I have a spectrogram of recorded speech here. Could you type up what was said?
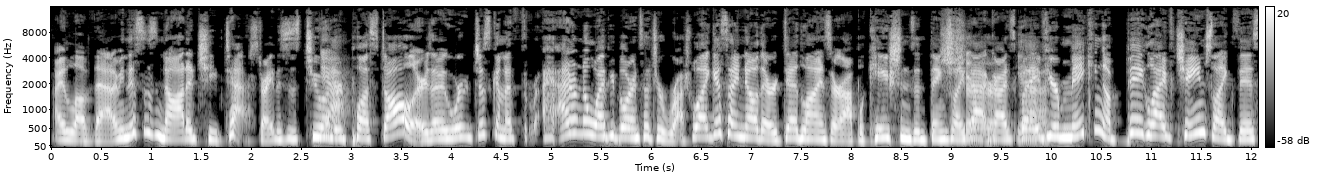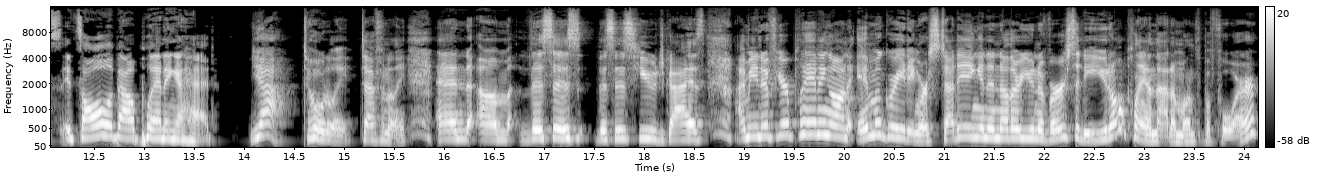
I love that. I mean, this is not a cheap test, right? This is 200 Yeah. plus dollars. I mean, we're just going to, th- I don't know why people are in such a rush. Well, I guess I know there are deadlines, there are applications and things like that, guys. But yeah. if you're making a big life change like this, it's all about planning ahead. Yeah, totally, definitely. And um this is this is huge, guys. I mean, if you're planning on immigrating or studying in another university, you don't plan that a month before.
